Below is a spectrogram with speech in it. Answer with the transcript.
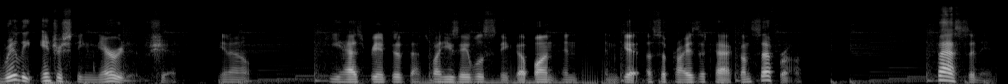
really interesting narrative shit. You know, he has preemptive. That's why he's able to sneak up on and and get a surprise attack on Sephiroth. Fascinating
